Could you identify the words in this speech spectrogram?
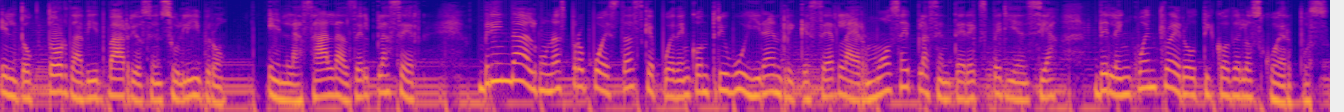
El doctor David Barrios en su libro En las alas del placer brinda algunas propuestas que pueden contribuir a enriquecer la hermosa y placentera experiencia del encuentro erótico de los cuerpos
